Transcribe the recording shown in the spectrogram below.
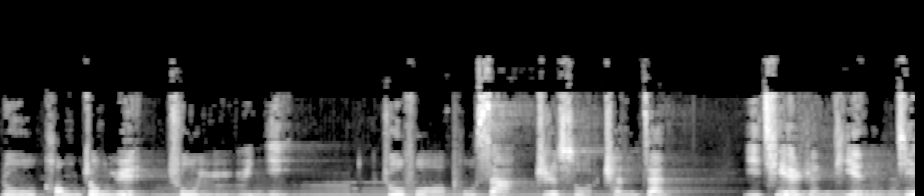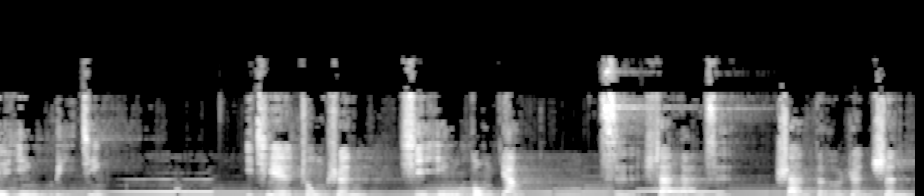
如空中月出于云翳。诸佛菩萨之所称赞，一切人天皆应礼敬，一切众生悉因供养此善男子。善得人身，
